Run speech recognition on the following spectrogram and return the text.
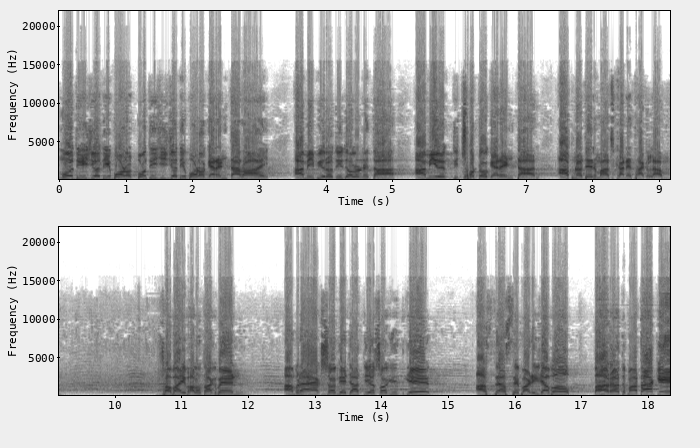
মোদি যদি বড়, মোদিজি যদি বড় গ্যারেন্টার হয়, আমি বিরোধী দলনেতা আমিও একটি ছোট গ্যারেন্টার আপনাদের মাঝখানে থাকলাম। সবাই ভালো থাকবেন। আমরা একসঙ্গে জাতীয় সংগীত গেয়ে আস্তে আস্তে বাড়ি যাব। ভারত মাতা কি?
